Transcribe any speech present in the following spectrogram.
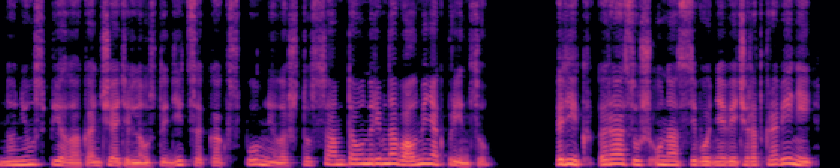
но не успела окончательно устыдиться, как вспомнила, что сам-то он ревновал меня к принцу. Рик, раз уж у нас сегодня вечер откровений,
